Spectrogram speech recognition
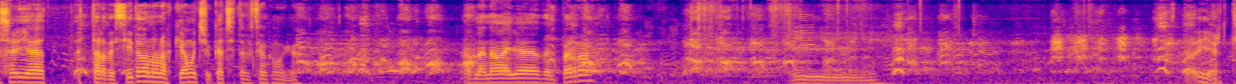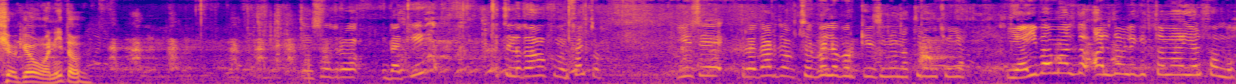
Hacer ya es tardecito, no nos queda mucho. Cacha, esta cuestión como que. Aplanado allá desde el perro. Y. Está divertido, qué bonito. Nosotros de aquí, este lo tomamos como un salto. Y ese tratar de absorberlo porque si no nos tira mucho allá. Y ahí vamos al, do- al doble que está más allá al fondo.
